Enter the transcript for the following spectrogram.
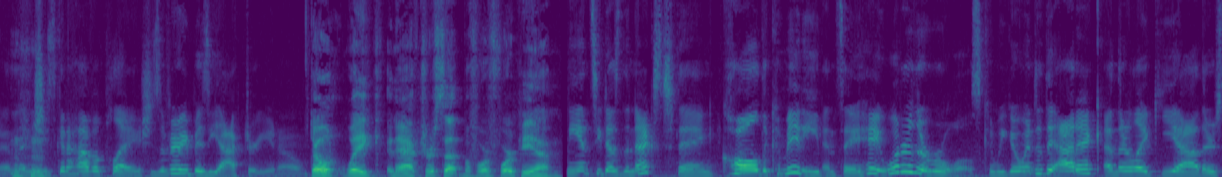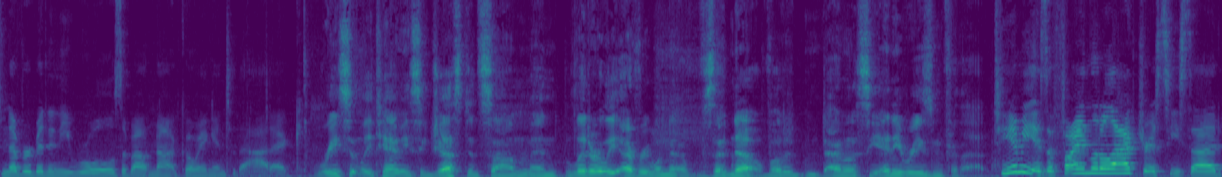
and then she's gonna have a play. She's a very busy actor, you know. Don't wake an actress up before 4 p.m. Nancy does the next thing, call the committee and say, hey, what are the rules? Can we go into the attic? And they're like, yeah, there's never been any rules about not going into the attic. Recently, Tammy suggested some, and literally everyone said no, voted. I don't see any reason for that. Tammy is a fine little actress, he said,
